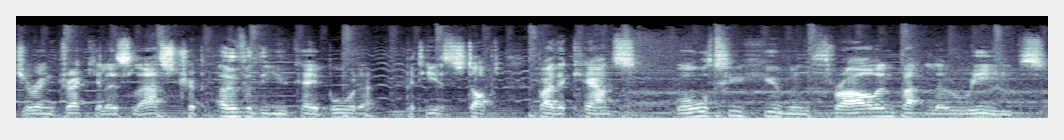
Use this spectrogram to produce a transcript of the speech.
during Dracula's last trip over the UK border, but he is stopped by the Count's all too human thrall and butler Reeves,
